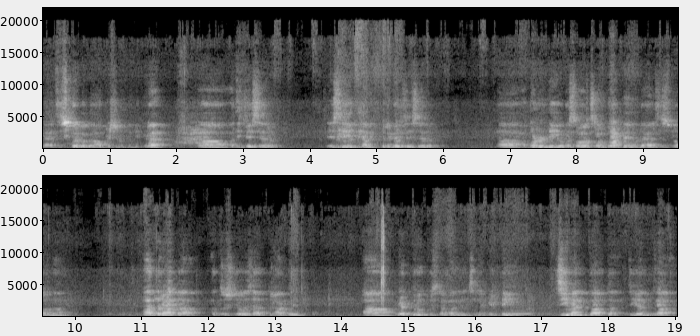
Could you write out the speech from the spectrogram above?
డయాలసిస్ కొరకు ఒక ఆపరేషన్ ఉంటుంది ఇక్కడ. అది చేశారు. చేసి దానికి ప్రిపేర్ చేశారు. అప్పటి నుండి ఒక సంవత్సరం పాటు నేను డయాలసిస్లో ఉన్నాను. ఆ తర్వాత అదృష్టవశాత్తు నాకు ఆ బ్లడ్ గ్రూప్కి సంబంధించిన కిడ్నీ జీవన్ ద్వారా జీవన్ ద్వారా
